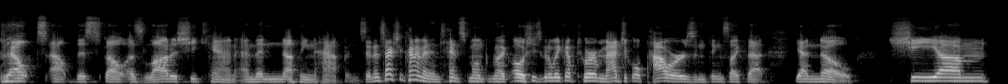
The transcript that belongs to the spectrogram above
belts out this spell as loud as she can, and then nothing happens. And it's actually kind of an intense moment. Like, oh, she's gonna wake up to her magical powers and things like that. Yeah, no, she um,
